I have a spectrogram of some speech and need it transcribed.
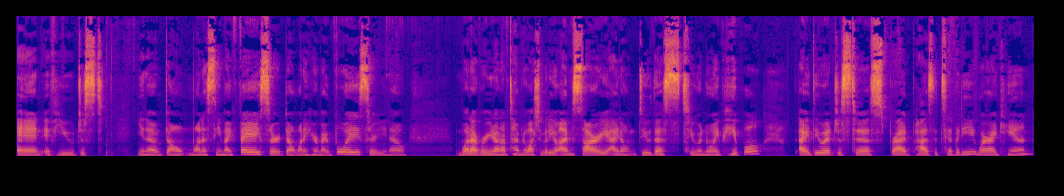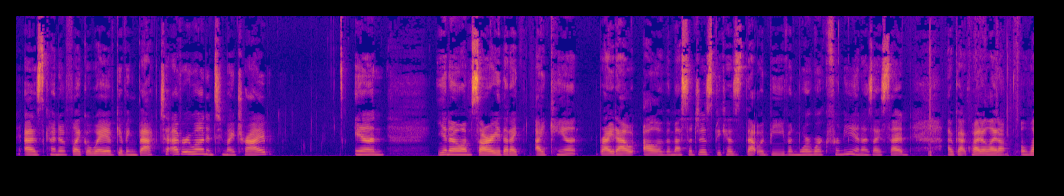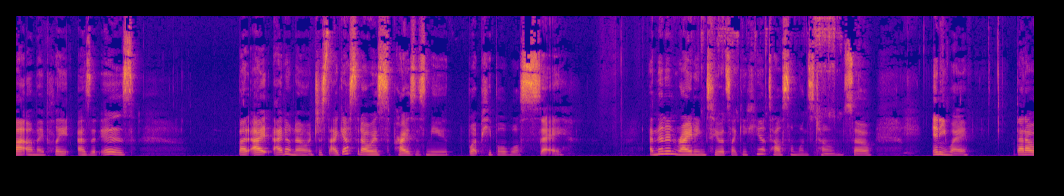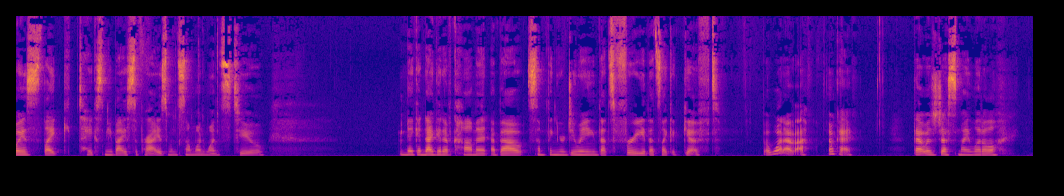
And if you just you know, don't want to see my face or don't want to hear my voice or, you know, whatever, you don't have time to watch the video. I'm sorry. I don't do this to annoy people. I do it just to spread positivity where I can as kind of like a way of giving back to everyone and to my tribe. And you know, I'm sorry that I I can't write out all of the messages because that would be even more work for me and as I said, I've got quite a lot on, a lot on my plate as it is. But I I don't know, it just I guess it always surprises me what people will say and then in writing too, it's like you can't tell someone's tone. So anyway, that always like takes me by surprise when someone wants to make a negative comment about something you're doing that's free, that's like a gift. But whatever. Okay. That was just my little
